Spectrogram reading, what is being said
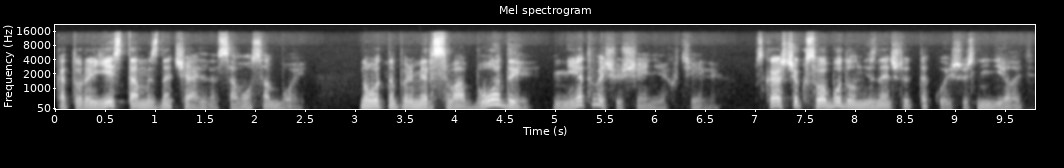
которое есть там изначально, само собой. Но вот, например, свободы нет в ощущениях в теле. Скажешь человеку свобода, он не знает, что это такое, что с ней делать.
